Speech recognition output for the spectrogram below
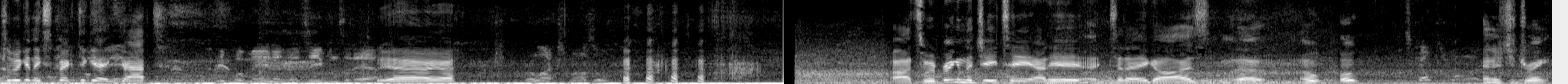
So we can expect to get gapped. You put me in and it evens it out. Yeah, yeah. Relax muscle. All right, so we're bringing the GT out here today, guys. Uh, oh, oh, it's comfortable though. energy drink.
